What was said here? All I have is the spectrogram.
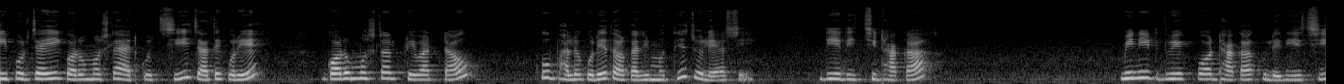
এই পর্যায়েই গরম মশলা অ্যাড করছি যাতে করে গরম মশলার ফ্লেভারটাও খুব ভালো করে তরকারির মধ্যে চলে আসে। দিয়ে দিচ্ছি ঢাকা। মিনিট দুয়েক পর ঢাকা খুলে দিয়েছি।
